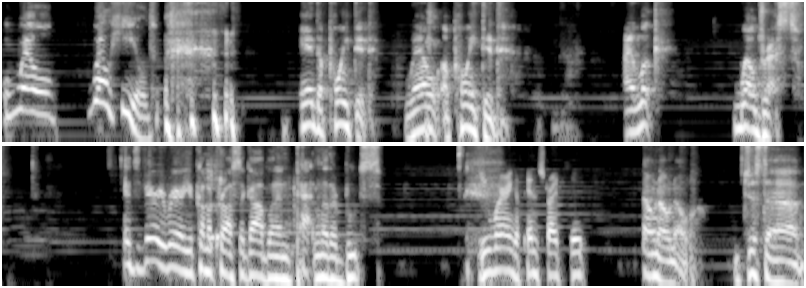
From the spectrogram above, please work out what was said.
well, well healed. and appointed. Well appointed. I look well dressed. it's very rare you come across a goblin in patent leather boots. You wearing a pinstripe suit? No, no, no. Just a,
